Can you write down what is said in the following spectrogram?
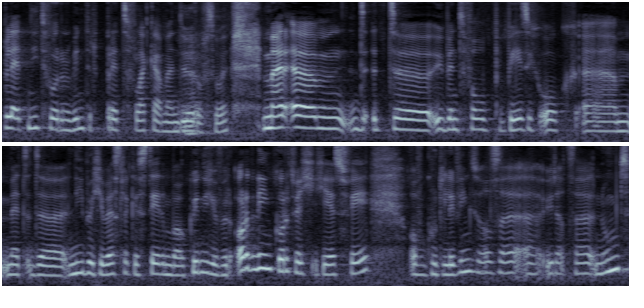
pleit niet voor een winterpret vlak aan mijn deur Maar um, de, u bent volop bezig ook um, met de nieuwe gewestelijke stedenbouwkundige verordening, kortweg GSV, of Good Living, zoals uh, u dat noemt,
